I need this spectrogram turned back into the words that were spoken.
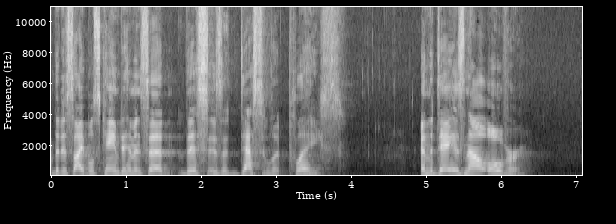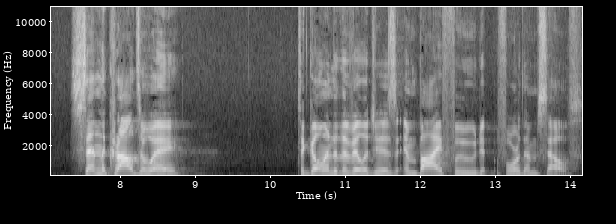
the disciples came to him and said, This is a desolate place, and the day is now over. Send the crowds away to go into the villages and buy food for themselves.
